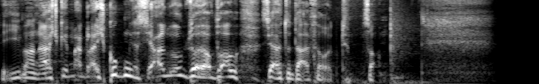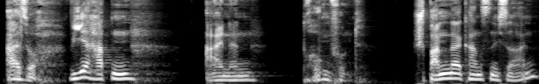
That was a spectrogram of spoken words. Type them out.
der Ivan, ich gehe mal gleich gucken, ist ja, ist ja total verrückt. So. Also, wir hatten einen Drogenfund. Spannender kann es nicht sein.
